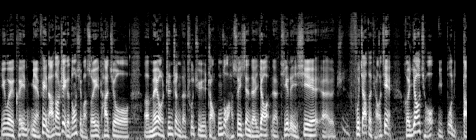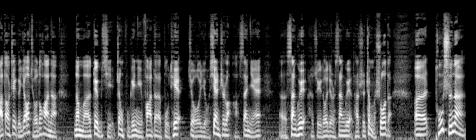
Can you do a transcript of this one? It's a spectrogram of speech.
因为可以免费拿到这个东西嘛，所以他就呃没有真正的出去找工作哈，所以现在要呃提了一些呃附加的条件和要求，你不达到这个要求的话呢，那么对不起，政府给你发的补贴就有限制了啊，三年呃三个月，最多就是三个月，他是这么说的，呃，同时呢。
